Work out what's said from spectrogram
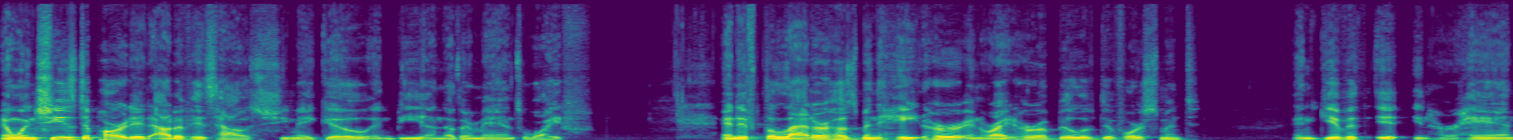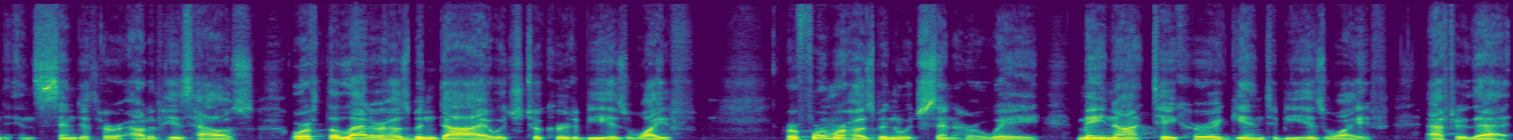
And when she is departed out of his house, she may go and be another man's wife. And if the latter husband hate her and write her a bill of divorcement, and giveth it in her hand, and sendeth her out of his house, or if the latter husband die, which took her to be his wife, her former husband, which sent her away, may not take her again to be his wife. After that,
